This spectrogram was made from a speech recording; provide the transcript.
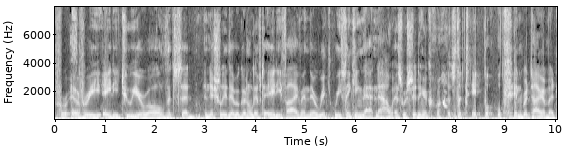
for every 82 year old that said initially they were going to live to 85, and they're re- rethinking that now as we're sitting across the table in retirement.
